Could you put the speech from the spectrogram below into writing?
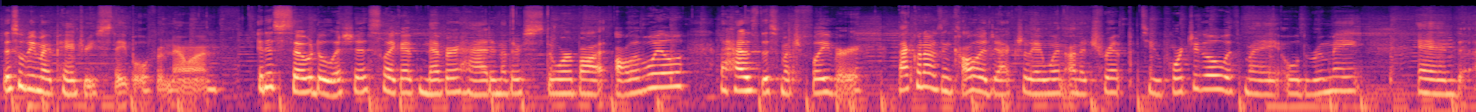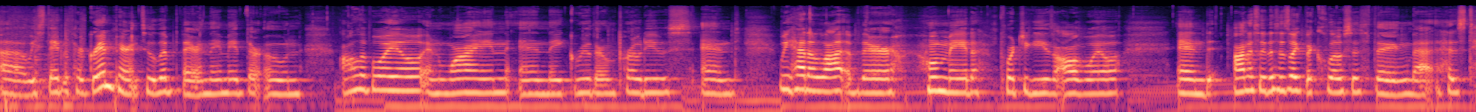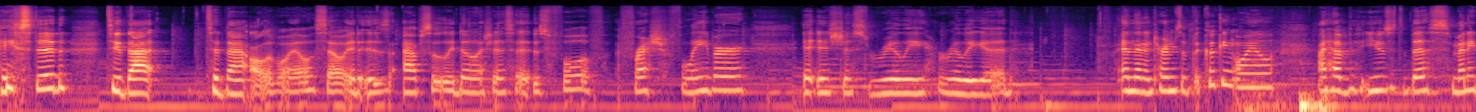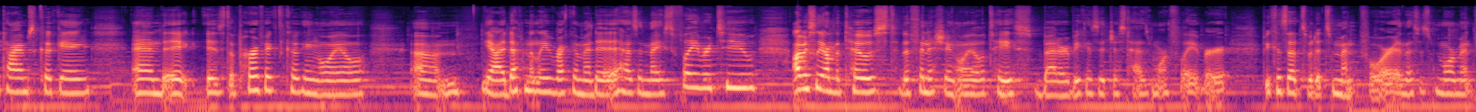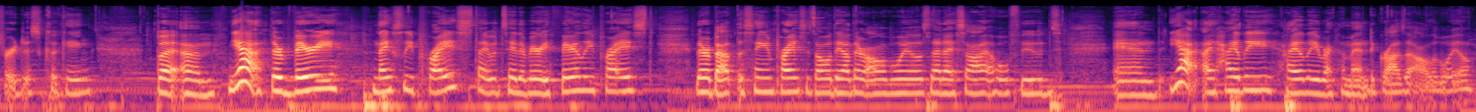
this will be my pantry staple from now on. It is so delicious. Like I've never had another store-bought olive oil that has this much flavor. Back when I was in college actually, I went on a trip to Portugal with my old roommate and uh, we stayed with her grandparents who lived there and they made their own olive oil and wine and they grew their own produce and we had a lot of their homemade portuguese olive oil. And honestly this is like the closest thing that has tasted to that to that olive oil. So it is absolutely delicious. It is full of fresh flavor. It is just really really good. And then in terms of the cooking oil, I have used this many times cooking and it is the perfect cooking oil. Um, yeah, I definitely recommend it. It has a nice flavor too. Obviously on the toast, the finishing oil tastes better because it just has more flavor because that's what it's meant for and this is more meant for just cooking. But um, yeah, they're very nicely priced. I would say they're very fairly priced. They're about the same price as all the other olive oils that I saw at Whole Foods. And yeah, I highly, highly recommend Graza olive oil.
